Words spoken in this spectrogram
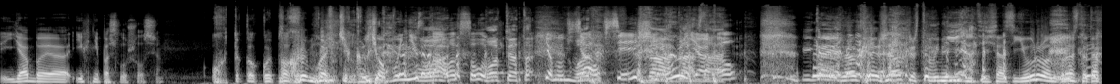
Я бы их не послушался. Ух ты, какой плохой мальчик. Я бы не стал их слушать. Вот это... Я бы взял вот- все еще Да, и да, уехал. Жалко, жалко, что вы не видите сейчас Юру, он просто так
